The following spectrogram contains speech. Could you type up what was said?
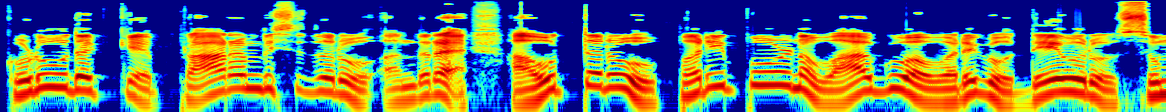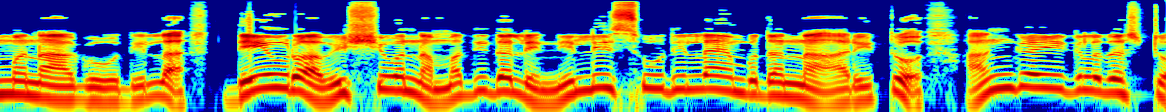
ಕೊಡುವುದಕ್ಕೆ ಪ್ರಾರಂಭಿಸಿದರು. ಅಂದರೆ ಆ ಉತ್ತರವು ಪರಿಪೂರ್ಣವಾಗುವವರೆಗೂ ದೇವರು ಸುಮ್ಮನಾಗುವುದಿಲ್ಲ ದೇವರು ಆ ವಿಷಯವನ್ನು ಮಧ್ಯದಲ್ಲಿ ನಿಲ್ಲಿಸುವುದಿಲ್ಲ ಎಂಬುದನ್ನ ಅರಿತು ಅಂಗೈಗಲದಷ್ಟು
